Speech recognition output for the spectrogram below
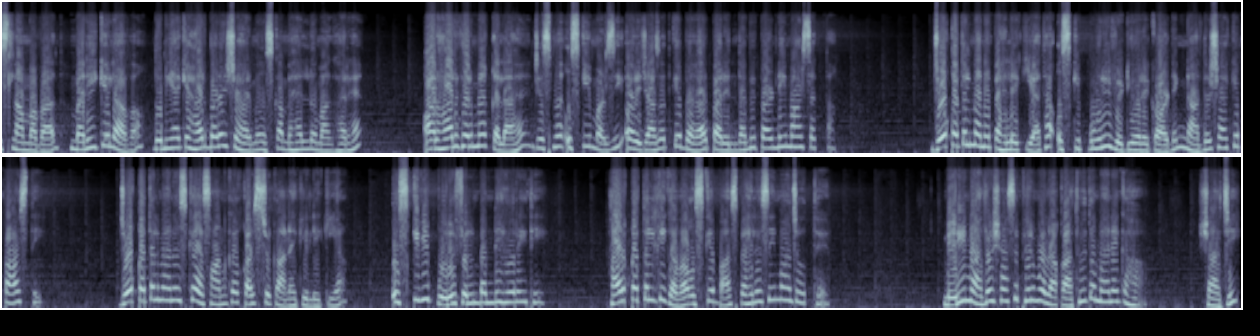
इस्लामाबाद, मरी के अलावा दुनिया के हर बड़े शहर में उसका महल नुमा घर है और हर घर में किला है जिसमें उसकी मर्ज़ी और इजाज़त के बगैर परिंदा भी पढ़ नहीं मार सकता। जो कत्ल मैंने पहले किया था, उसकी पूरी वीडियो रिकॉर्डिंग नादिर शाह के पास थी। जो कत्ल मैंने उसके एहसान का कर्ज चुकाने के लिए किया, उसकी भी पूरी फ़िल्म बंदी हो रही थी। हर कत्ल के गवाह उसके पास पहले से ही मौजूद थे। मेरी नादिर शाह से फिर मुलाकात हुई तो मैंने कहा, शाह जी,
